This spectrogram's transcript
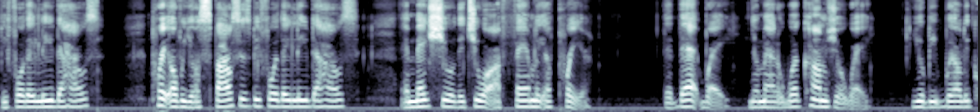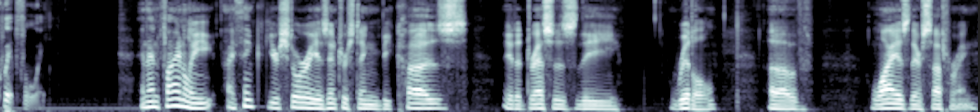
before they leave the house, pray over your spouses before they leave the house, and make sure that you are a family of prayer. That that way, no matter what comes your way, you'll be well equipped for it. And then finally, I think your story is interesting because it addresses the riddle of why is there suffering?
